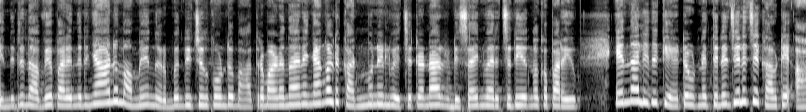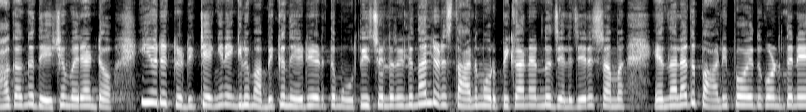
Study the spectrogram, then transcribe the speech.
എന്നിട്ട് നവ്യ പറയുന്നത് ഞാനും അമ്മയെ നിർബന്ധിച്ചത് കൊണ്ട് മാത്രമാണ് നാനെ ഞങ്ങളുടെ കൺമുന്നിൽ വെച്ചിട്ടാണ് ആ ഡിസൈൻ വരച്ചത് എന്നൊക്കെ പറയും. എന്നാൽ ഇത് കേട്ട ഉടനെ തന്നെ ജലജക്കാവട്ടെ ആകങ്ങ് ദേഷ്യം വരാൻ കേട്ടോ ഈ ഒരു ക്രെഡിറ്റ് എങ്ങനെയെങ്കിലും അബിക്ക് നേടിയെടുത്ത് മൂർത്തി ജ്വല്ലറിയിൽ നല്ലൊരു സ്ഥാനം ഉറപ്പിക്കാനായിരുന്നു ജലജയുടെ ശ്രമം. എന്നാൽ അത് പാളിപ്പോയത് കൊണ്ട് തന്നെ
